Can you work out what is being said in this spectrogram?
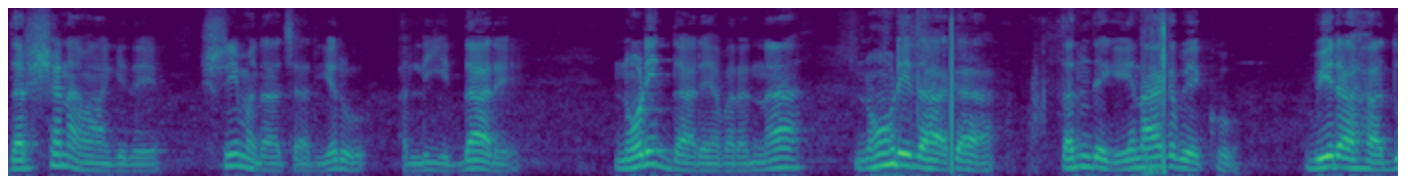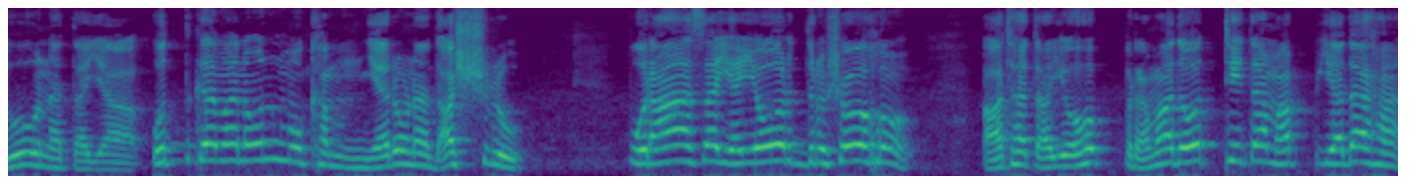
ದರ್ಶನವಾಗಿದೆ. ಶ್ರೀಮದಾಚಾರ್ಯರು ಅಲ್ಲಿ ಇದ್ದಾರೆ. ನೋಡಿದ್ದಾರೆ ಅವರನ್ನ. ನೋಡಿದಾಗ ತಂದೆಗೆ ಏನಾಗಬೇಕು? ವಿರಹ ದೂನತಯ ಉದ್ಗಮನೋನ್ಮುಖಂ ಯರುಣದಾಶ್ರು. ಪುರಾಸಯೋರ್ದೃಶೋ ಅಥ ತಯೋ ಪ್ರಮದೋತ್ಥಿತಮಪ್ಯದಃ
